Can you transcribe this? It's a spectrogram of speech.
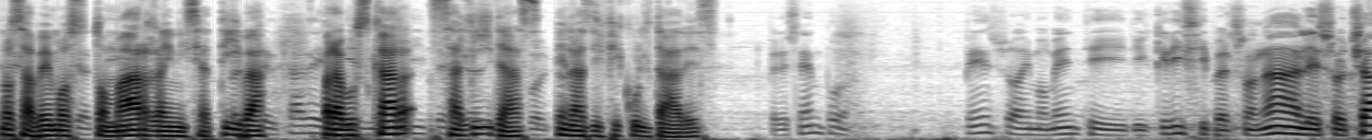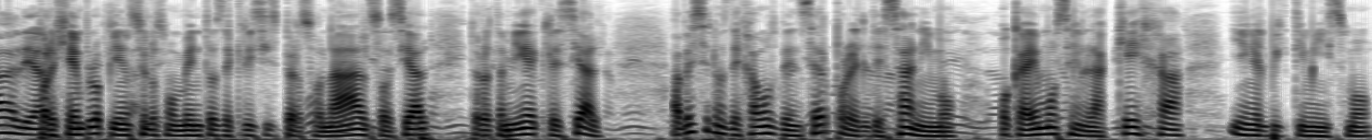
No sabemos tomar la iniciativa para buscar salidas en las dificultades. Por ejemplo, pienso en los momentos de crisis personal, social, pero también eclesial. A veces nos dejamos vencer por el desánimo o caemos en la queja y en el victimismo.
